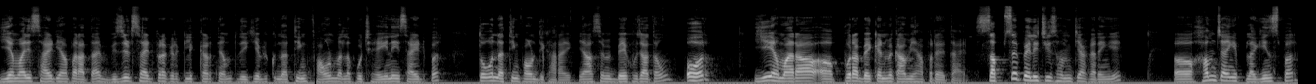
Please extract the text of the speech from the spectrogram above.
ये हमारी साइट यहाँ पर आता है। विज़िट साइट पर अगर क्लिक करते हैं हम तो देखिए अभी नथिंग फाउंड मतलब कुछ है ही नहीं साइट पर तो वो नथिंग फाउंड दिखा रहा है। यहाँ से मैं बैक हो जाता हूँ और ये हमारा पूरा बैकेंड में काम यहाँ पर रहता है। सबसे पहली चीज़ हम क्या करेंगे हम जाएँगे प्लगइन्स पर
